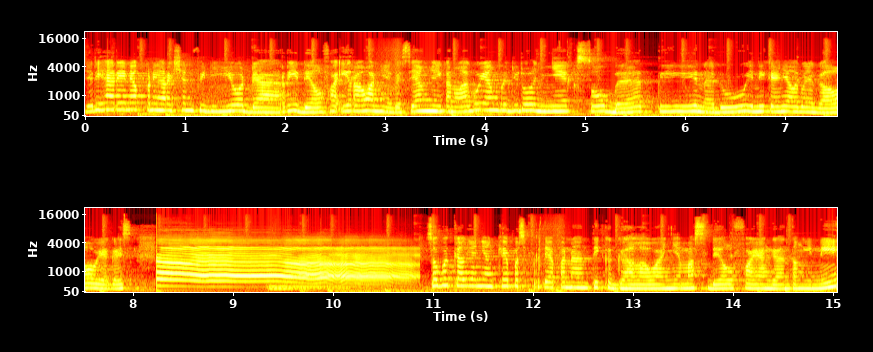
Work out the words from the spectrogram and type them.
Jadi hari ini aku punya reaction video dari Delva Irawan ya guys yang menyanyikan lagu yang berjudul Nyek Sobatin. Aduh, ini kayaknya lagunya galau ya guys. Sobat kalian yang kepo seperti apa nanti kegalauannya Mas Delva yang ganteng ini,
